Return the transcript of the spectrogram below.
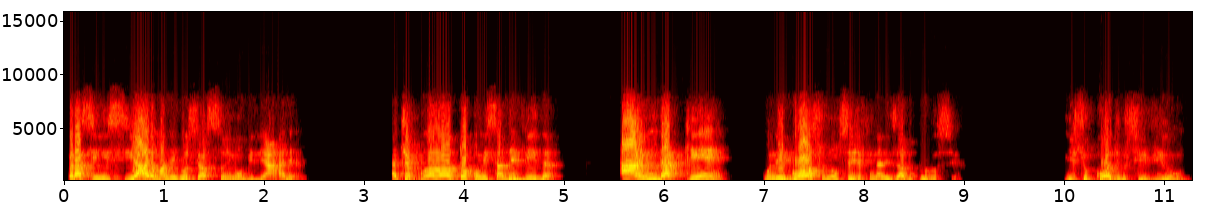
para se iniciar uma negociação imobiliária, a tua, a tua comissão é devida. Ainda que o negócio não seja finalizado por você. Isso o Código Civil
